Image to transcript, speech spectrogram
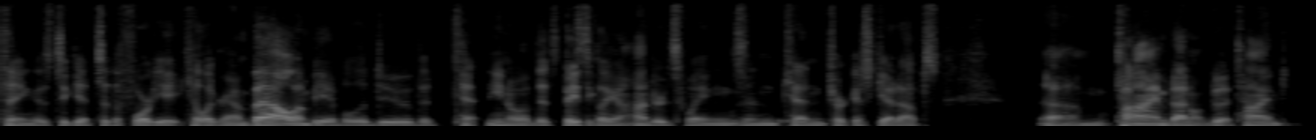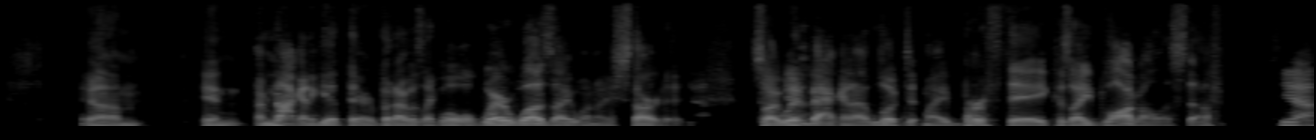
thing is to get to the 48 kilogram bell and be able to do the 10, you know, that's basically 100 swings and 10 Turkish get ups. Um, timed. I don't do it timed. Um, and I'm not going to get there. But I was like, well, where was I when I started? Yeah. So I went yeah. back and I looked at my birthday because I log all this stuff. Yeah.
